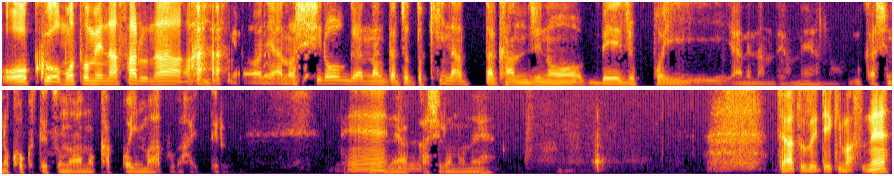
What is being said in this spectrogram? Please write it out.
多くを求めなさるなぁ。非常にあの白がなんかちょっと気なった感じのベージュっぽいあれなんだよね。あの昔の国鉄のあのかっこいいマークが入ってる。ねね、赤白のね。じゃあ続いていきますね。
